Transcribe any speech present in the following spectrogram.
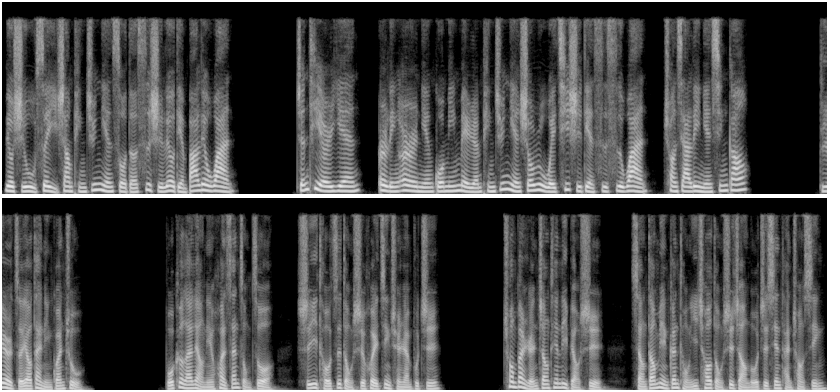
六十五岁以上平均年所得四十六点八六万。整体而言，二零二二年国民每人平均年收入为七十点四四万，创下历年新高。第二则要带您关注，伯克莱两年换三总座。十亿投资董事会竟全然不知。创办人张天利表示，想当面跟统一超董事长罗志先谈创新。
